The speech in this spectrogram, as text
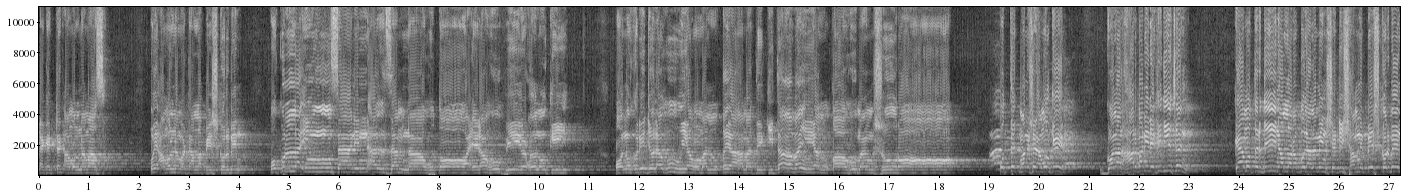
এক একটা আমল নামা আছে ওই আমল নামাটা আল্লাহ পেশ করবেন ওকুল্লা ইনসানিন আলজামনাহু তায়রাহু ফি উনুকি ونخرج له يوم القيامة كتابا يلقاه منشورا প্রত্যেক মানুষের আমলকে গলার হার বাড়ি রেখে দিয়েছেন কেমতের দিন আল্লাহ রব্বুল আলমিন সেটি সামনে পেশ করবেন।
